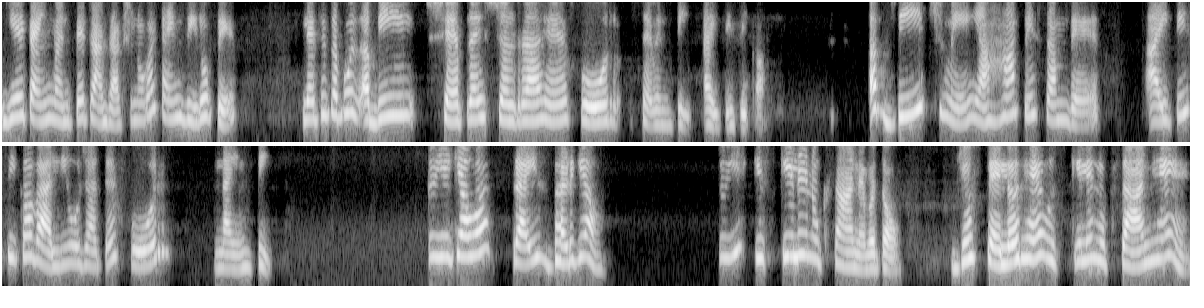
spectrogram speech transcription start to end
ये टाइम वन पे ट्रांजैक्शन होगा टाइम ज़ीरो पे। लेट्स सपोज़ अभी शेयर प्राइस चल रहा है फोर सेवेंटी आईटीसी का। अब बीच में यहाँ पे समवेयर आईटीसी का वैल्यू हो जाता है फोर नाइन्टी तो ये क्या हुआ? प्राइस बढ़ गया। तो ये किसके लिए नुकसान है बताओ? जो सेलर है, उसके लिए नुकसान है।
